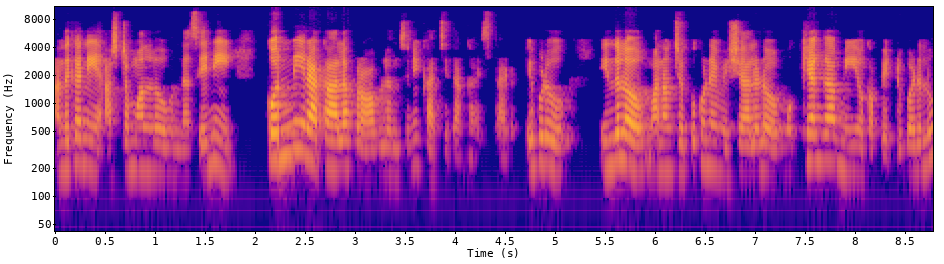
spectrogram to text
అందుకని అష్టమంలో ఉన్న శని కొన్ని రకాల ప్రాబ్లమ్స్ని ఖచ్చితంగా ఇస్తాడు. ఇప్పుడు ఇందులో మనం చెప్పుకునే విషయాలలో ముఖ్యంగా మీ యొక్క పెట్టుబడులు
